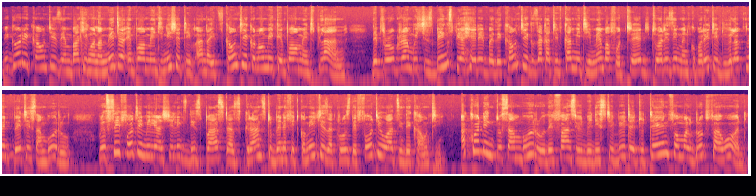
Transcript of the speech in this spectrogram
Migori County is embarking on a major empowerment initiative under its County Economic Empowerment Plan. The program, which is being spearheaded by the County Executive Committee member for Trade, Tourism and Cooperative Development, Betty Samburu, will see 40 million shillings disbursed as grants to benefit communities across the 40 wards in the county. According to Samburu, the funds will be distributed to 10 formal groups per ward,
